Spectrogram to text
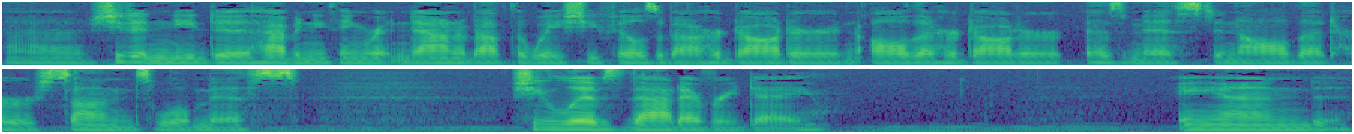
uh, she didn't need to have anything written down about the way she feels about her daughter and all that her daughter has missed and all that her sons will miss. She lives that every day. And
